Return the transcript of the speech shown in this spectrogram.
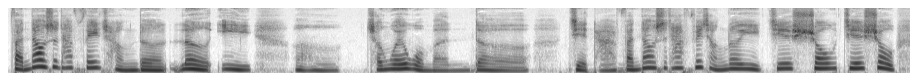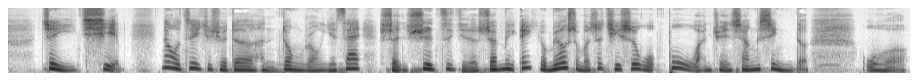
反倒是他非常的乐意，嗯。成为我们的解答，反倒是他非常乐意接收、接受这一切。那我自己就觉得很动容，也在审视自己的生命。诶，有没有什么是其实我不完全相信的？我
